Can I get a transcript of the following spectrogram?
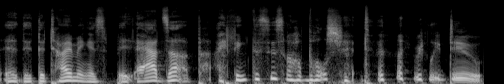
It, it- the timing is it adds up. I think this is all bullshit. I really do.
